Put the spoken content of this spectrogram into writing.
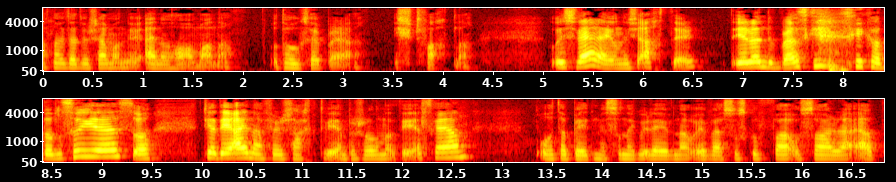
att när vi var samman nu en och en halv månad och tog sig bara inte fattla. Och i Sverige är hon inte efter. Det är inte bara skriva att han söjes och det är ena för sagt vid en person att jag älskar han. Och ta bit med sådana vi revna och jag var så skuffa och svara att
